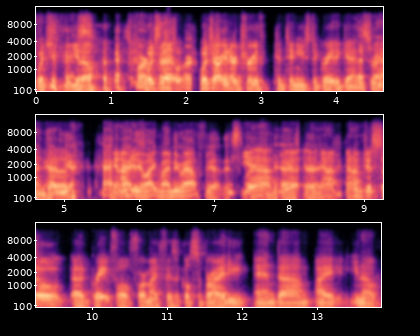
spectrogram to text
which yes, you know, which that which our inner truth continues to grade against. That's right. And, how do you, uh, and how do just, you like my new outfit? It's yeah, like, yeah, yeah. And, and, I, and I'm just so uh, grateful for my physical sobriety, and um, I, you know,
